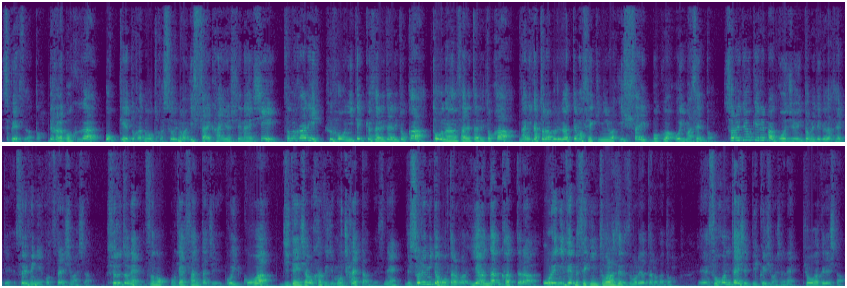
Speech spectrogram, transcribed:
スペースだと。だから僕が OK とか NO とかそういうのは一切関与してないし、その代わり不法に撤去されたりとか、盗難されたりとか、何かトラブルがあっても責任は一切僕は負いませんと。それでよければご自由に止めてくださいって、そういうふうにお伝えしました。するとね、そのお客さんたちご一行は自転車を各自持ち帰ったんですね。で、それ見て思ったのが、いや、なんかあったら俺に全部責任取らせるつもりだったのかと。えー、そこに対してびっくりしましたね。驚愕でした。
